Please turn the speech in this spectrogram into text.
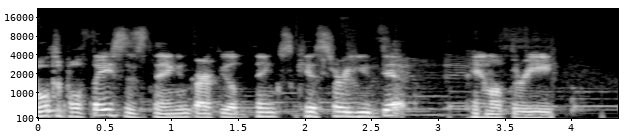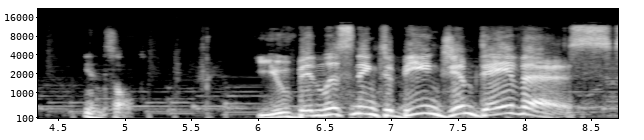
multiple faces thing, and Garfield thinks, kiss her, you dip. Panel three, insult. You've been listening to Being Jim Davis.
